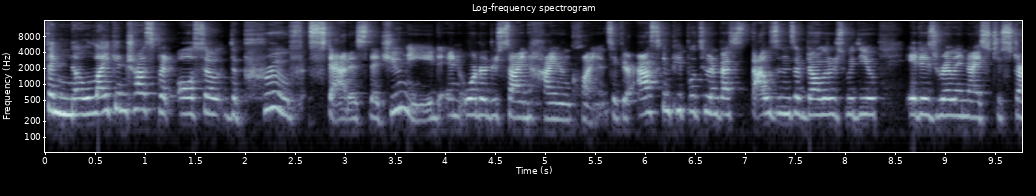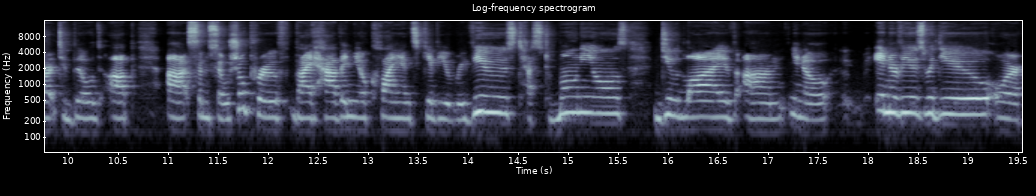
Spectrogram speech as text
the no like, and trust, but also the proof status that you need in order to sign high end clients. If you're asking people to invest thousands of dollars with you, it is really nice to start to build up uh, some social proof by having your clients give you reviews, testimonials, do live, um, you know, interviews with you or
